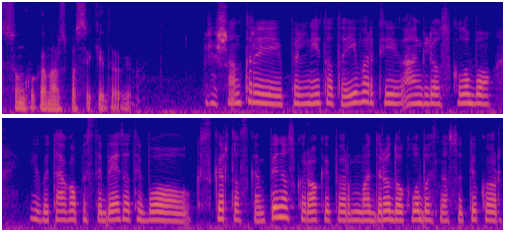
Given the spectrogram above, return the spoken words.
sunku ką nors pasakyti daugiau. Prieš antrąjį pelnytą tą įvartį Anglijos klubo jeigu teko pastebėti, tai buvo skirtas kampinis, kurio kaip ir Madrido klubas nesutiko ir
